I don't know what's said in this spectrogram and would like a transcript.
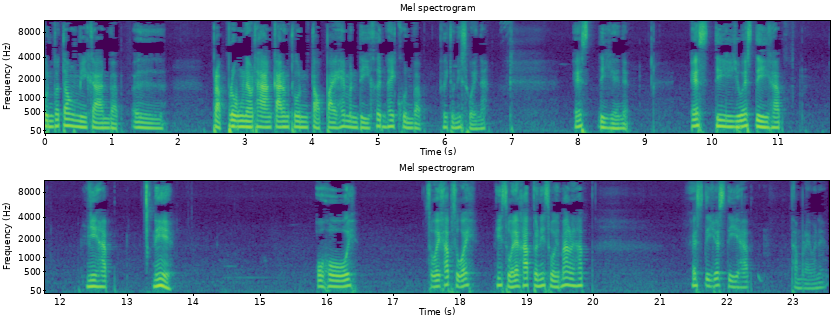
คุณก็ต้องมีการแบบเออปรับปรุงแนวทางการลงทุนต่อไปให้มันดีขึ้นให้คุณแบบเฮ้ยตัวนี้สวยนะ SD เนี่ย SD USD ครับ นี่ครับ นี่ โอ้โหสวยครับสวย นี่สวยเลยครับ ตัวนี้สวยมากเลยครับ SD USD ครับทำอะไรวะเนี่ย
